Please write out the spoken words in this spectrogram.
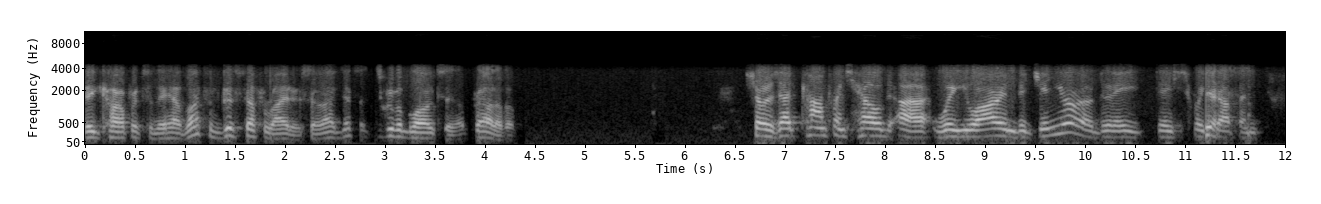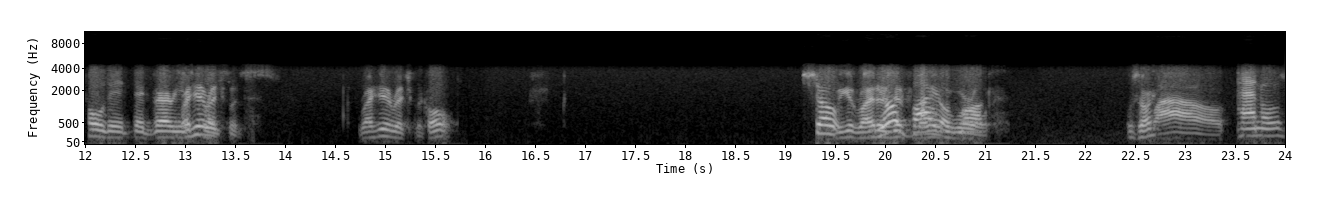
big conference, and they have lots of good stuff for writers. So I, that's a group I belong to. I'm proud of them. So is that conference held uh, where you are in Virginia, or do they they switch yes. up and hold it at various right here places? in Richmond? Right here in Richmond. Cool. So we get writers your all the world. Mark, I'm sorry. Wow, panels.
